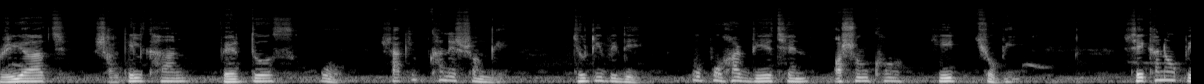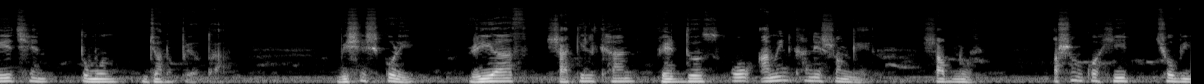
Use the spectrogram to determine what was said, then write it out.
রিয়াজ, শাকিল খান, ফেরদৌস ও শাকিব খানের সঙ্গে জুটি বেঁধে উপহার দিয়েছেন অসংখ্য হিট ছবি। সেখানেও পেয়েছেন তুমুল জনপ্রিয়তা। বিশেষ করে রিয়াজ, শাকিল খান, ফেরদৌস ও আমিন খানের সঙ্গে শাবনুর অসংখ্য হিট ছবি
